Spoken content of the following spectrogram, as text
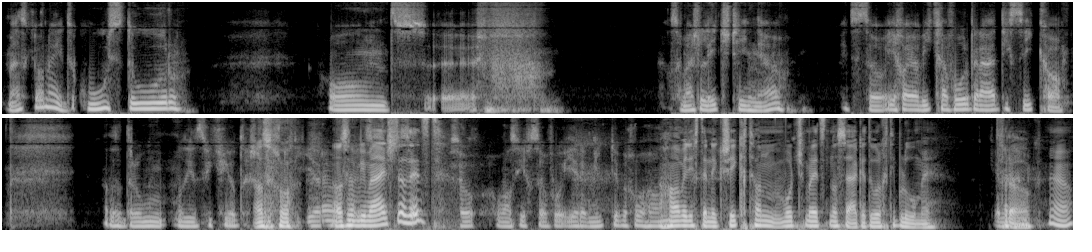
ich weiß gar nicht, Ausdauer und äh, also weißt du, letzthin, ja. Jetzt so, ich habe ja wirklich keine Vorbereitungszeit gehabt. Also darum muss ich jetzt wirklich Also, also, wie meinst du das jetzt? so, was ich so von ihr mitbekommen habe. Aha, weil ich es dir nicht geschickt habe, wolltest du mir jetzt noch sagen, durch die Blume? Genau. Frage. Ja.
